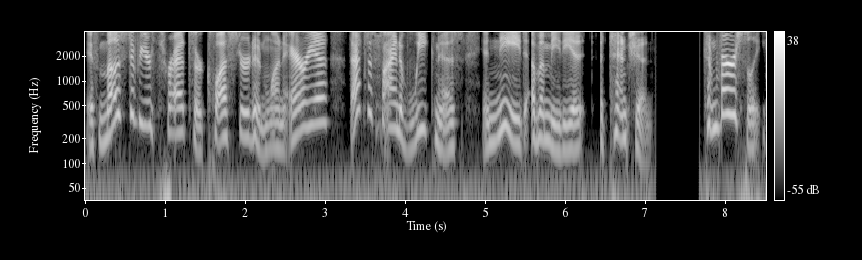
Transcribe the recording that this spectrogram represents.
If most of your threats are clustered in one area, that's a sign of weakness in need of immediate attention. Conversely,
